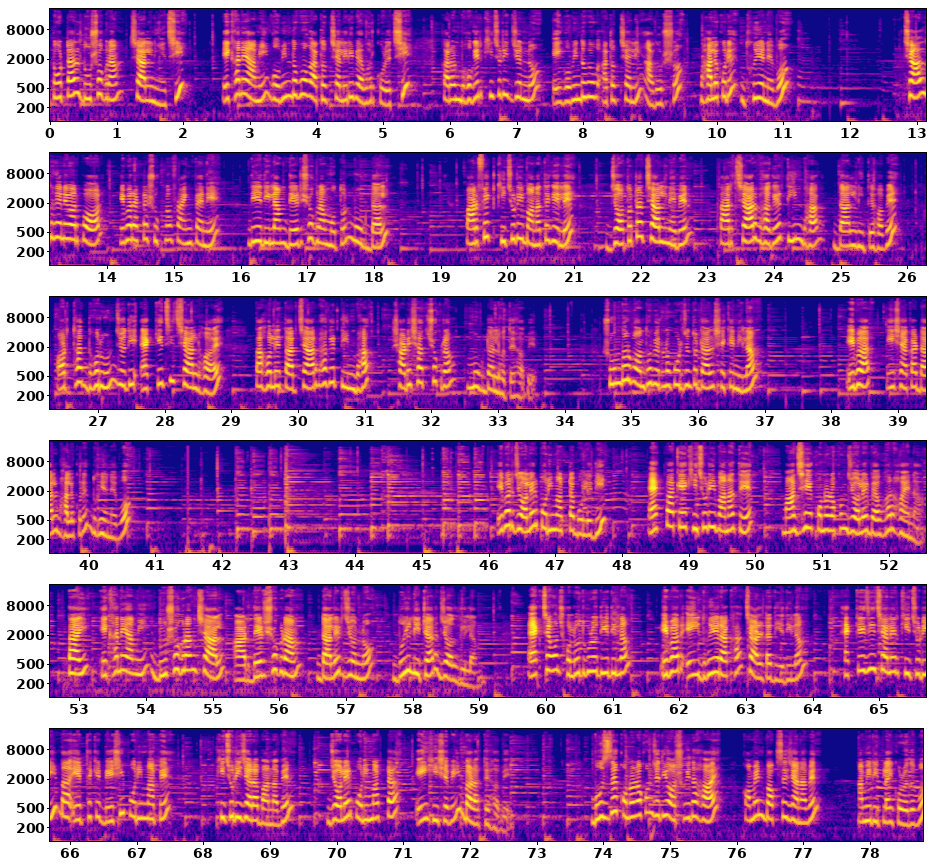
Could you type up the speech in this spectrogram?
টোটাল দুশো গ্রাম চাল নিয়েছি। এখানে আমি গোবিন্দভোগ আতপ চালেরই ব্যবহার করেছি, কারণ ভোগের খিচুড়ির জন্য এই গোবিন্দভোগ আতপ চালই আদর্শ। ভালো করে ধুয়ে নেব। চাল ধুয়ে নেওয়ার পর এবার একটা শুকনো ফ্রাইং প্যানে দিয়ে দিলাম দেড়শো গ্রাম মতন মুগ ডাল। পারফেক্ট খিচুড়ি বানাতে গেলে যতটা চাল নেবেন, তার চার ভাগের তিন ভাগ ডাল নিতে হবে। অর্থাৎ ধরুন যদি এক কেজি চাল হয়, তাহলে তার চার ভাগের তিন ভাগ সাড়ে সাতশো গ্রাম মুগ ডাল হতে হবে। সুন্দর গন্ধ বেরোনো পর্যন্ত ডাল সেঁকে নিলাম। এবার এই শাঁকা ডাল ভালো করে ধুয়ে নেব। এবার জলের পরিমাপটা বলে দিই। এক পাকে খিচুড়ি বানাতে মাঝে কোনো রকম জলের ব্যবহার হয় না। তাই এখানে আমি দুশো গ্রাম চাল আর দেড়শো গ্রাম ডালের জন্য দুই লিটার জল দিলাম। এক চামচ হলুদ গুঁড়ো দিয়ে দিলাম। এবার এই ধুয়ে রাখা চালটা দিয়ে দিলাম। এক কেজি চালের খিচুড়ি বা এর থেকে বেশি পরিমাপে খিচুড়ি যারা বানাবেন, জলের পরিমাপটা এই হিসেবেই বাড়াতে হবে। বুঝতে কোনো রকম যদি অসুবিধা হয় কমেন্ট বক্সে জানাবেন। আমি রিপ্লাই করে দেবো।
